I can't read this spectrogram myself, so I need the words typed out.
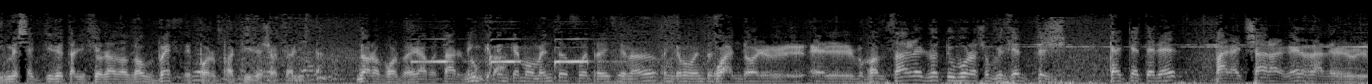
Y me he sentido traicionado dos veces por el Partido Socialista. No lo volveré a votar ¿En qué, nunca. en qué momento fue traicionado? ¿En qué momento? Cuando el, el González no tuvo los suficientes que hay que tener para echar a guerra del,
